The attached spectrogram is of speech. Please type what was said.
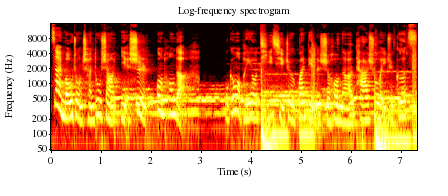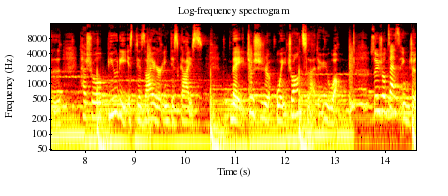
在某种程度上也是共通的。我跟我朋友提起这个观点的时候呢，他说了一句歌词，他说 “Beauty is desire in disguise”，美就是伪装起来的欲望。所以说再次印证，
